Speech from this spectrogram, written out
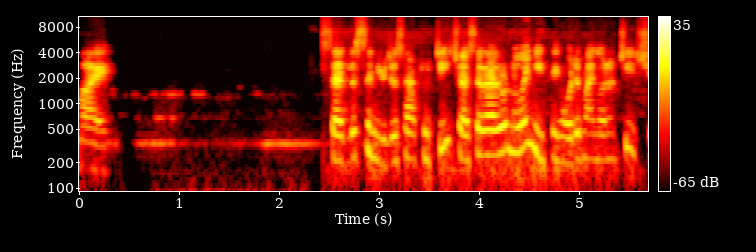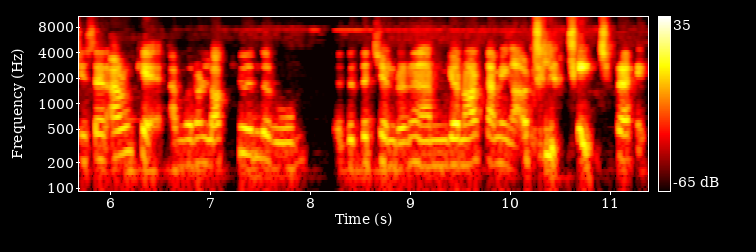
my said, Listen, you just have to teach. I said, I don't know anything. What am I going to teach? She said, I don't care. I'm going to lock you in the room with the children and I'm, you're not coming out till you teach, right?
